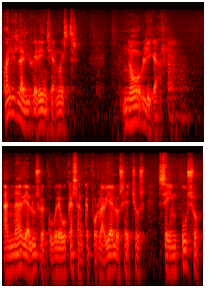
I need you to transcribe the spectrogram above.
¿cuál es la diferencia nuestra? No obligar a nadie al uso de cubrebocas, aunque por la vía de los hechos se impuso,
